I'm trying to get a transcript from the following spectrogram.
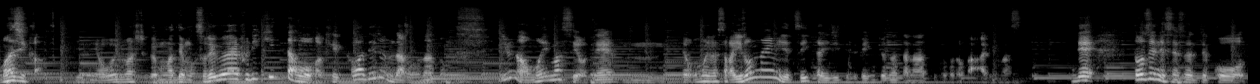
マジかっていうふうに思いましたけど、まあでもそれぐらい振り切った方が結果は出るんだろうなというのは思いますよね。うん。って思いましたが、いろんな意味で Twitter いじってて勉強になったなっていうところがあります。で、当然ですね、そうやってこ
